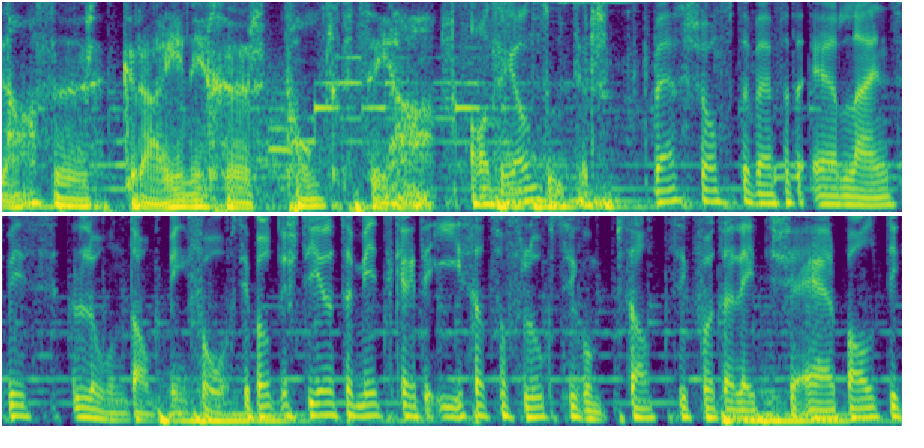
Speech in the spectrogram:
blasergreinicher.ch Adrian Sutter. Die Gewerkschaften werfen der Airline Swiss Lohndumping vor. Sie protestieren damit gegen den Einsatz von Flugzeugen und Besatzung von der lettischen Air Baltic,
